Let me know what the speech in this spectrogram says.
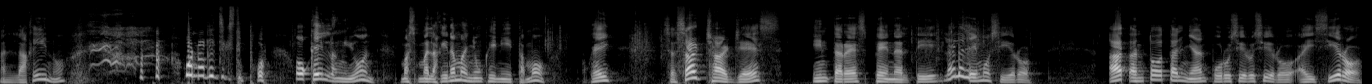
Ang laki, no? 164. Okay lang yun. Mas malaki naman yung kinita mo. Okay? Sa surcharges, interest, penalty, lalagay mo zero. At ang total niyan, puro 00, ay 0.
